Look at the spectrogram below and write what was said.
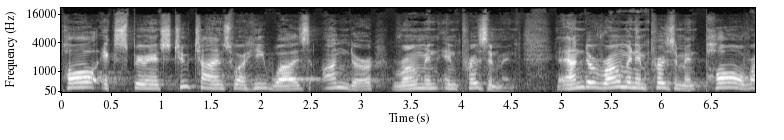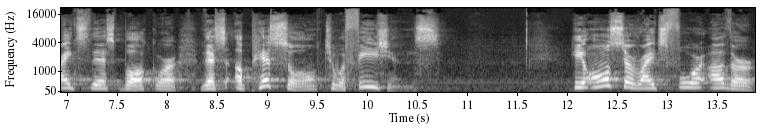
Paul experienced two times where he was under Roman imprisonment. Under Roman imprisonment, Paul writes this book or this epistle to Ephesians. He also writes four other,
